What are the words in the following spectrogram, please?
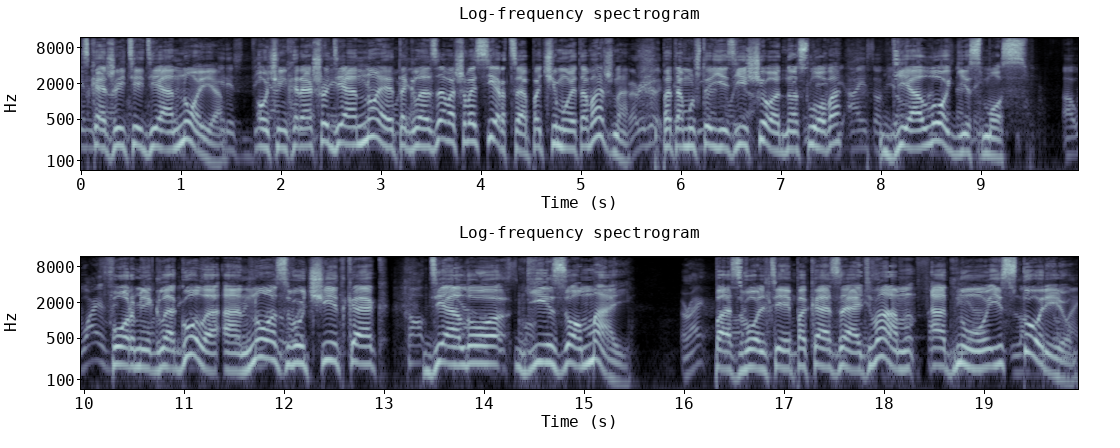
Скажите «дианоя». Очень хорошо, «дианоя» — это глаза вашего сердца. Почему это важно? Потому что есть еще одно слово «диалогисмос». В форме глагола оно звучит как «диалогизомай». Позвольте показать вам одну историю.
